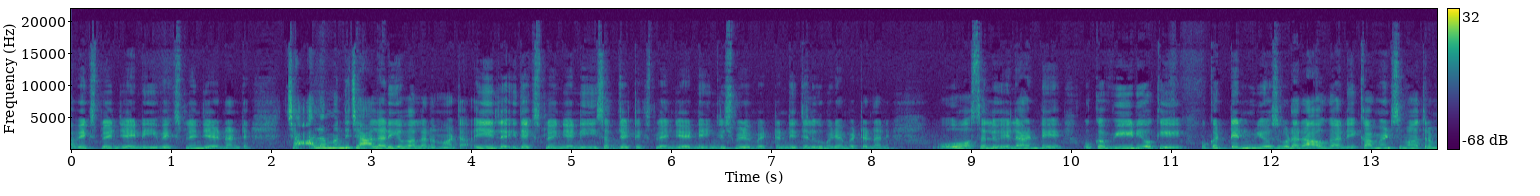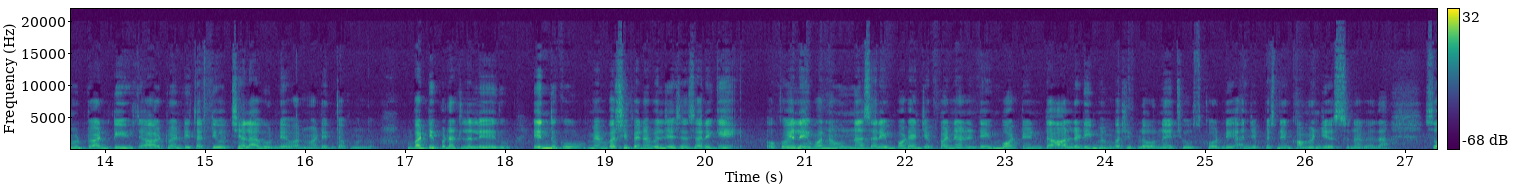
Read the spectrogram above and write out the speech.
అవి ఎక్స్ప్లెయిన్ చేయండి ఇవి ఎక్స్ప్లెయిన్ చేయండి అంటే చాలామంది చాలా అడిగేవాళ్ళు అనమాట ఇది ఎక్స్ప్లెయిన్ చేయండి ఈ సబ్జెక్ట్ ఎక్స్ప్లెయిన్ చేయండి ఇంగ్లీష్ మీడియం పెట్టండి తెలుగు మీడియం పెట్టండి అని. ఓ అసలు ఎలా అంటే ఒక వీడియోకి ఒక టెన్ వ్యూస్ కూడా రావు కానీ కమెంట్స్ మాత్రం ట్వంటీ ట్వంటీ థర్టీ వచ్చేలాగా ఉండేవి అనమాట ఇంతకుముందు. బట్ ఇప్పుడు అట్లా లేదు. ఎందుకు? మెంబర్షిప్ ఎనబుల్ చేసేసరికి ఒకవేళ ఏమన్నా ఉన్నా సరే ఇంపార్టెంట్ చెప్పండి అని అంటే ఇంపార్టెంట్ ఆల్రెడీ మెంబర్షిప్లో ఉన్నాయి చూసుకోండి అని చెప్పేసి నేను కామెంట్ చేస్తున్నా కదా. సో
